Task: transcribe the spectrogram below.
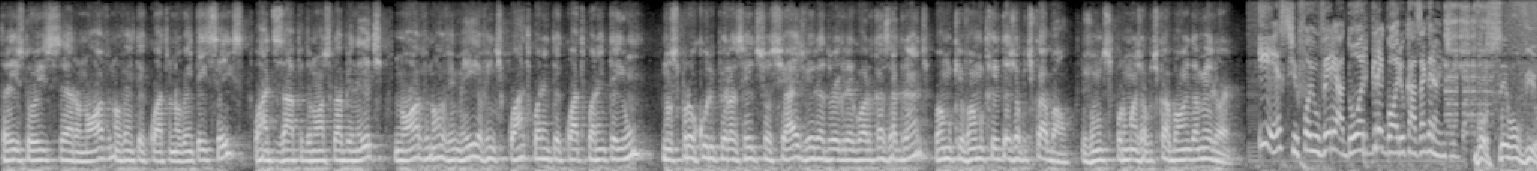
3209 9496. O WhatsApp do nosso gabinete, 996 24 44 41. Nos procure pelas redes sociais, vereador Gregório Casagrande. Vamos que vamos, querida Jabuticabal. Juntos por uma Jabuticabal ainda melhor. E este foi o vereador Gregório Casagrande. Você ouviu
